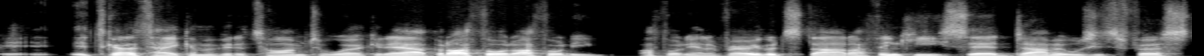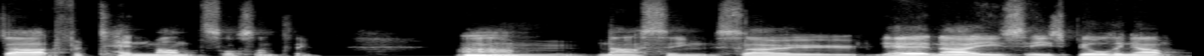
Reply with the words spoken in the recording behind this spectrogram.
it- it's going to take him a bit of time to work it out. But I thought I thought he I thought he had a very good start. I think he said um, it was his first start for ten months or something. Mm. Um, Narsing. So yeah, no, he's he's building up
